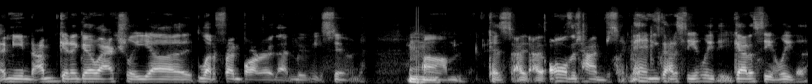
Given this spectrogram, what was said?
I mean I'm gonna go actually uh, let a friend borrow that movie soon Mhm. um because I, I all the time just like man you got to see Alita you got to see Alita.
